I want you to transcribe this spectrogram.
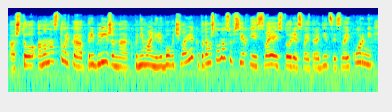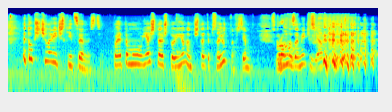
а, что оно настолько приближено к пониманию любого человека, потому что у нас у всех есть своя история, свои традиции, свои корни. Это общечеловеческие ценности. Поэтому я считаю, что ее надо читать абсолютно всем. Скромно ну... замечу я.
